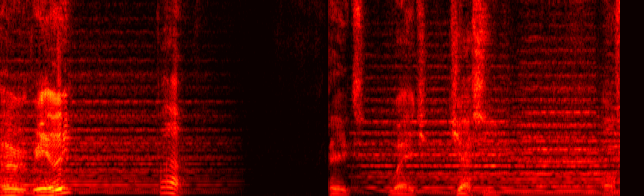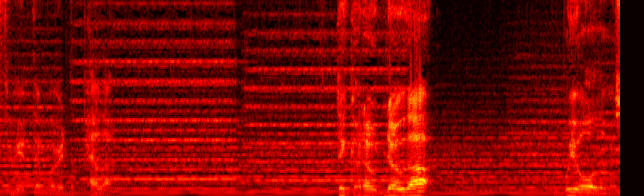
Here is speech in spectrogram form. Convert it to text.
Her, really? But... Biggs, Wedge, Jesse. All three of them were in the pillar. Think I don't know that? We all of us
